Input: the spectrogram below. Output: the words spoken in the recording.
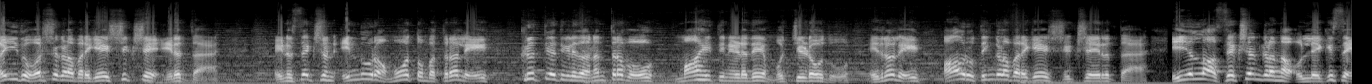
ಐದು ವರ್ಷಗಳವರೆಗೆ ಶಿಕ್ಷೆ ಇರುತ್ತೆ. ಇನ್ನು ಸೆಕ್ಷನ್ ಇನ್ನೂರ ಮೂವತ್ತೊಂಬತ್ತರಲ್ಲಿ ಕೃತ್ಯ ತಿಳಿದ ನಂತರವೂ ಮಾಹಿತಿ ನೀಡದೆ ಮುಚ್ಚಿಡೋದು. ಇದರಲ್ಲಿ ಆರು ತಿಂಗಳವರೆಗೆ ಶಿಕ್ಷೆ ಇರುತ್ತೆ. ಈ ಎಲ್ಲಾ ಸೆಕ್ಷನ್ ಗಳನ್ನ ಉಲ್ಲೇಖಿಸಿ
